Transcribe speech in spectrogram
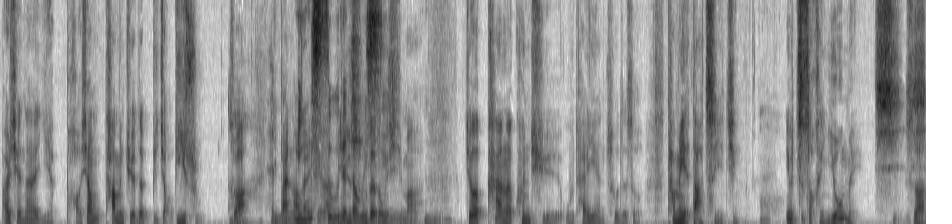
而且呢，也好像他们觉得比较低俗，是吧？一般老百姓啊，民俗的东西嘛。结果看了昆曲舞台演出的时候，他们也大吃一惊。哦，因为至少很优美，是是吧？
